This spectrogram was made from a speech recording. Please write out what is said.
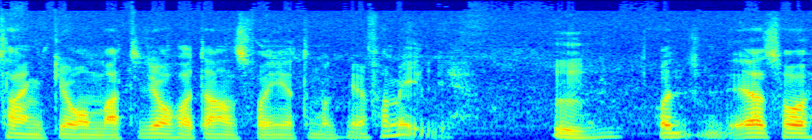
tanke om att jag har ett ansvar gentemot min familj. Mm. Och alltså,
